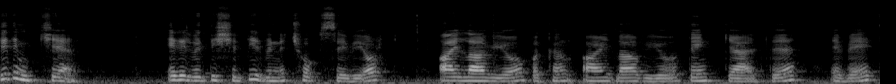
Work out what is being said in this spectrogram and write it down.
Dedim ki eril ve dişil birbirini çok seviyor. I love you. Bakın I love you. Denk geldi. Evet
